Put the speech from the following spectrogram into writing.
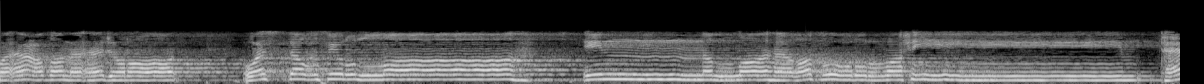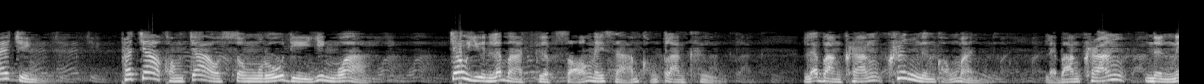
وأعظم أجرا واستغفروا الله إن الله غفور رحيم แท้จริง พระเจ้าของเจ้าทรงรู้ดียิ่งว่า เจ้ายืนละหมาดเกือบสองในสามของกลางคืน และบางครั้งครึ่งหนึ่งของมัน และบางครั้งหนึ่งใน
